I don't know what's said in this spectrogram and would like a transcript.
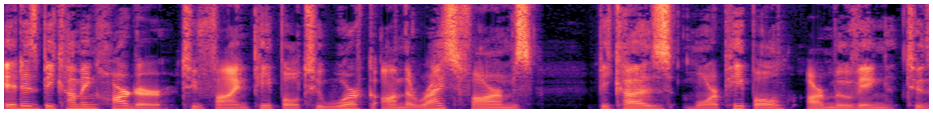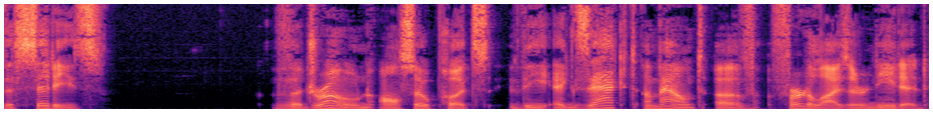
it is becoming harder to find people to work on the rice farms because more people are moving to the cities. The drone also puts the exact amount of fertilizer needed.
